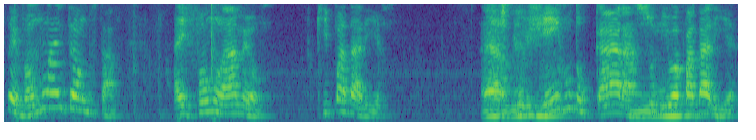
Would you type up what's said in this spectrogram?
Falei, vamos lá então, Gustavo. Aí fomos lá, meu. Que padaria. Era Acho que o mesmo? genro do cara Hum. assumiu a padaria.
